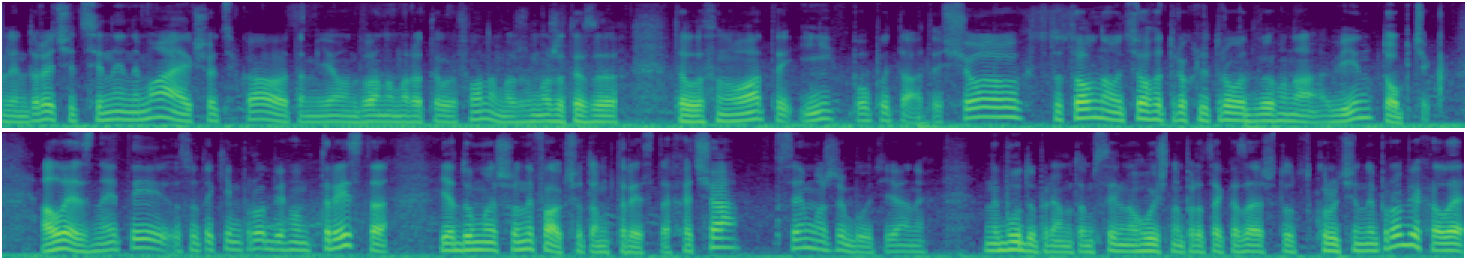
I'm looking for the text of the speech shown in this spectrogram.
Блін, до речі, ціни немає. Якщо цікаво, там є вон два номери телефону, мож- можете зателефонувати і попитати. Що стосовно цього трьохлітрового двигуна, він топчик. Але знайти з таким пробігом 300, я думаю, що не факт, що там 300. Хоча все може бути. Я не, не буду прям там сильно гучно про це казати, що тут скручений пробіг, але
